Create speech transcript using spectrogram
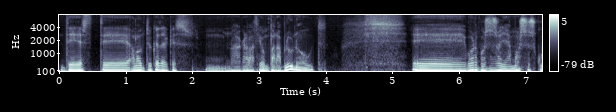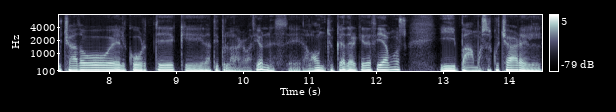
de este Alone Together, que es una grabación para Blue Note. Eh, bueno, pues eso, ya hemos escuchado el corte que da título a la grabación, es Alone Together que decíamos, y vamos a escuchar el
